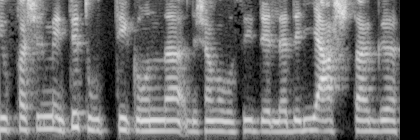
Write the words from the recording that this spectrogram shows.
più facilmente tutti con, diciamo così, del, degli hashtag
